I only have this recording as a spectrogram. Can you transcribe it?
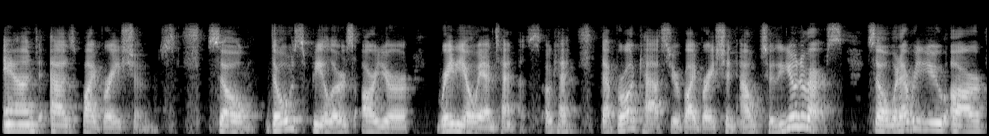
and as vibrations. So those feelers are your radio antennas, okay? That broadcast your vibration out to the universe. So whatever you are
